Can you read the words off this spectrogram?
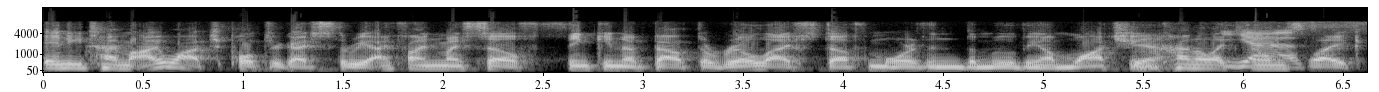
anytime i watch poltergeist 3 i find myself thinking about the real life stuff more than the movie i'm watching Yeah. kind of like Yes. films like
